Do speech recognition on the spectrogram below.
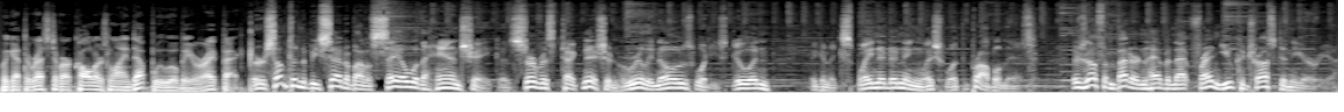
We got the rest of our callers lined up. We will be right back. There's something to be said about a sale with a handshake. A service technician who really knows what he's doing. They can explain it in English what the problem is. There's nothing better than having that friend you could trust in the area.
